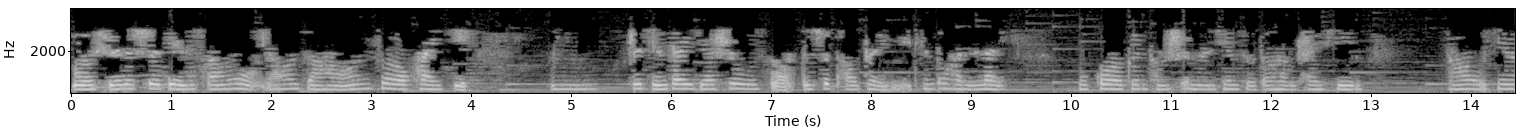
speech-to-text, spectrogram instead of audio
我学的是电子商务，然后转行做了会计，嗯。之前在一家事务所都是跑腿，每天都很累，不过跟同事们相处都很开心。然后我现在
